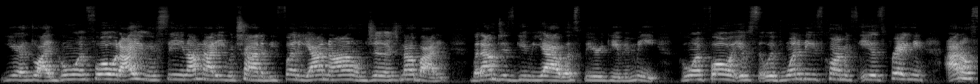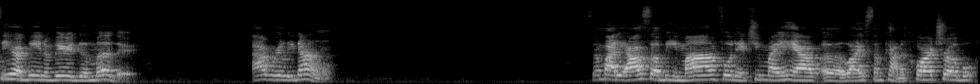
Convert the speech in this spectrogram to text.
Yeah, it's like going forward, I even seen, I'm not even trying to be funny. Y'all know I don't judge nobody, but I'm just giving y'all what spirit giving me. Going forward, if, if one of these karmics is pregnant, I don't see her being a very good mother. I really don't. Somebody also be mindful that you may have uh, like some kind of car trouble.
